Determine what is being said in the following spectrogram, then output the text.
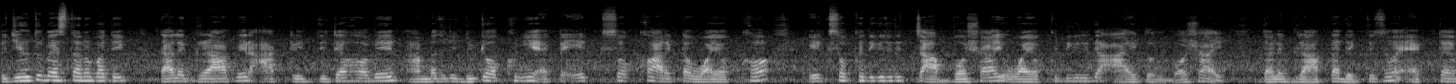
তো যেহেতু ব্যস্তানুপাতিক, তাহলে গ্রাফের আকৃতিটা হবে, আমরা যদি দুটো অক্ষ নিয়ে একটা এক্স অক্ষ আর একটা ওয়াই অক্ষ এক্স অক্ষের দিকে যদি চাপ বসাই ওয়াই অক্ষের দিকে যদি আয়তন বসাই, তাহলে গ্রাফটা দেখতেছো একটা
